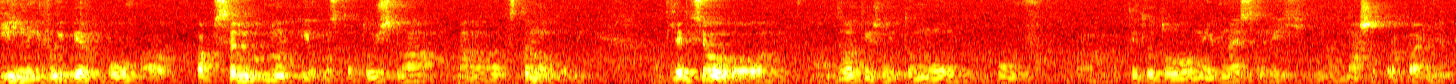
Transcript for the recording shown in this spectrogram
вільний вибір був абсолютно і остаточно е, встановлений. Для цього е, два тижні тому був е, підготовлений і внесений на наше прохання е,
